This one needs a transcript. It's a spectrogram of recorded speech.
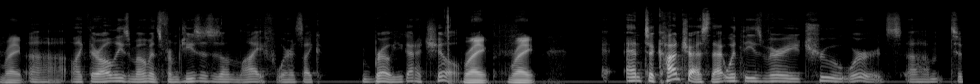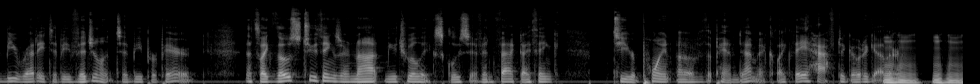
right. Uh, like there are all these moments from jesus' own life where it's like bro you gotta chill. Right right and to contrast that with these very true words um, to be ready to be vigilant to be prepared it's like those two things are not mutually exclusive in fact i think to your point of the pandemic like they have to go together mm-hmm, mm-hmm.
